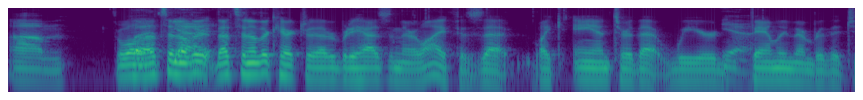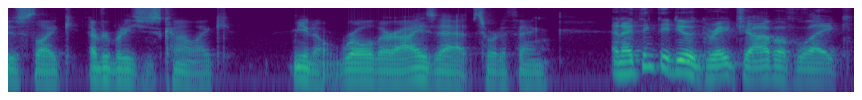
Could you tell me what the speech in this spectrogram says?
Um, Well, But, that's another yeah. that's another character that everybody has in their life is that like aunt or that weird Yeah. family member that just like everybody's just kind of like you know roll their eyes at sort of thing. and I think they do a great job of like,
